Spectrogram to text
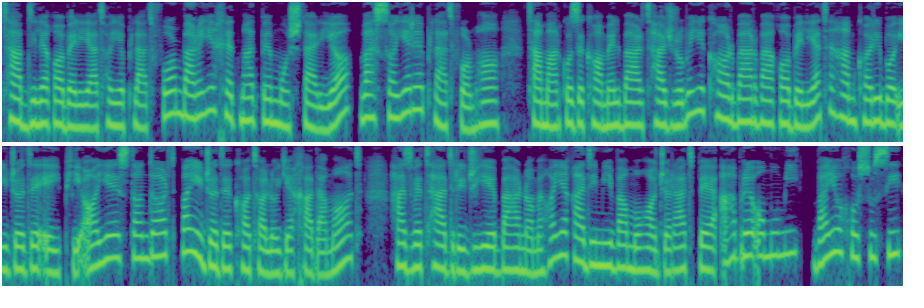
تبدیل قابلیت های پلتفرم برای خدمت به مشتریا و سایر پلتفرم ها تمرکز کامل بر تجربه کاربر و قابلیت همکاری با ایجاد API استاندارد و ایجاد کاتالوگ خدمات، حذف تدریجی برنامه های قدیمی و مهاجرت به ابر عمومی و یا خصوصی،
